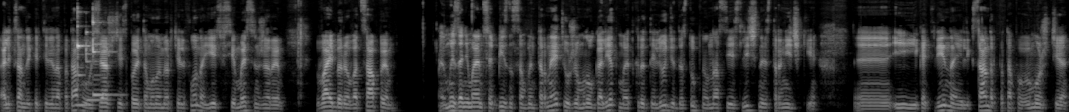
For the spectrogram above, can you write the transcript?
Александр Екатерина Потапова, вы свяжетесь по этому номеру телефона, есть все мессенджеры, вайберы, ватсапы. Мы занимаемся бизнесом в интернете уже много лет, мы открытые люди, доступны, у нас есть личные странички, э, и Екатерина, и Александр Потапов, вы можете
